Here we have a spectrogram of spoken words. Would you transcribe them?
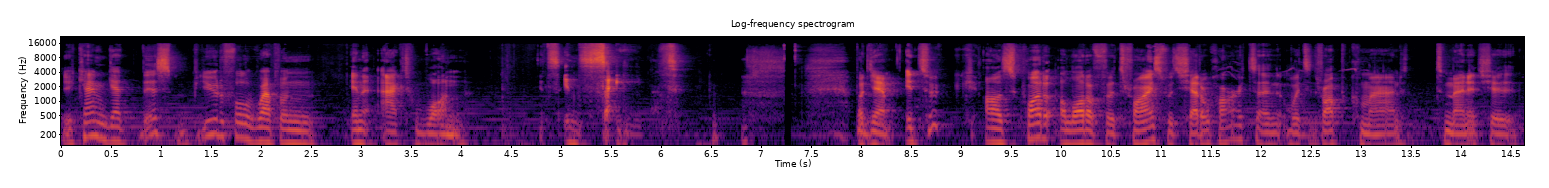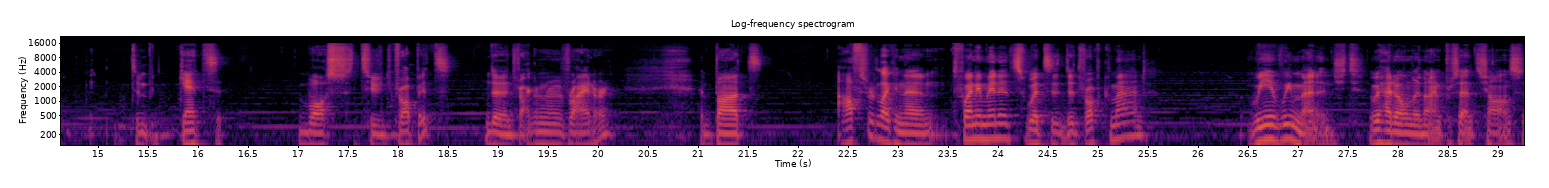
you can get this beautiful weapon in Act 1. It's insane. but yeah, it took us quite a lot of uh, tries with Shadowheart and with drop command to manage uh, to get Voss to drop it, the Dragon Rider. But after like in uh, 20 minutes with the drop command, we we managed. We had only 9% chance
